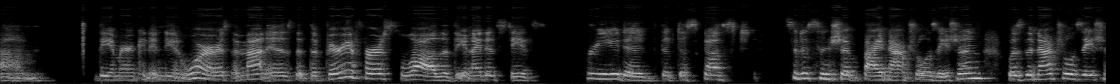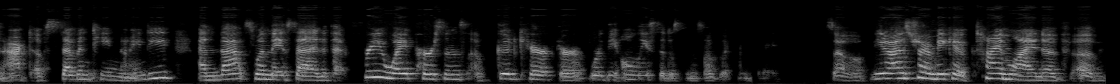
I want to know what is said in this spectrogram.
um, the American Indian Wars, and that is that the very first law that the United States created that discussed citizenship by naturalization was the Naturalization Act of 1790. And that's when they said that free white persons of good character were the only citizens of the country. So, you know, I was trying to make a timeline of, of,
